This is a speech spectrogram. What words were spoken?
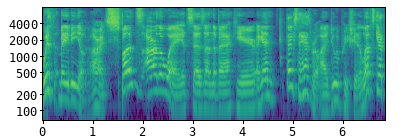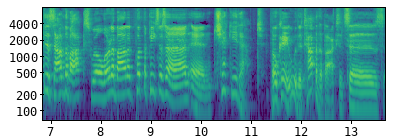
with Baby Yoda. All right, spuds are the way, it says on the back here. Again, thanks to Hasbro. I do appreciate it. Let's get this out of the box. We'll learn about it, put the pieces on, and check it out. Okay, ooh, the top of the box, it says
